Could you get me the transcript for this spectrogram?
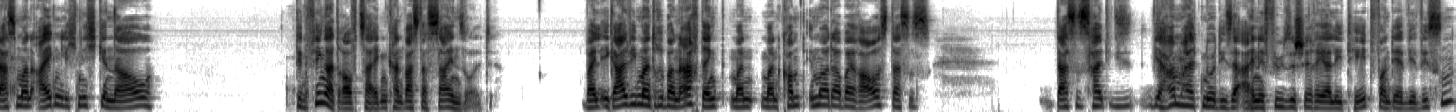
dass man eigentlich nicht genau den Finger drauf zeigen kann, was das sein sollte. Weil egal wie man drüber nachdenkt, man, man kommt immer dabei raus, dass es, dass es halt, wir haben halt nur diese eine physische Realität, von der wir wissen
